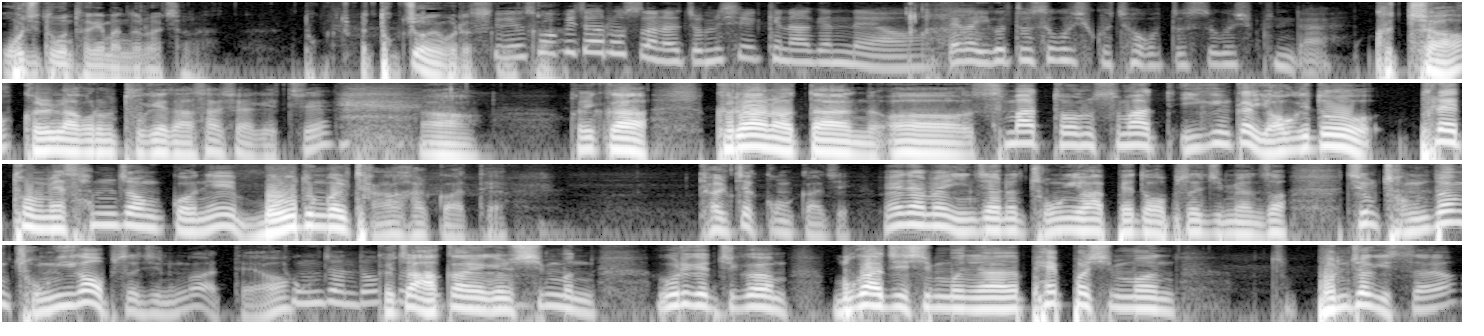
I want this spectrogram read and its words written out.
오지도 못하게 만들었잖아. 독점해 근데 버렸으니까. 소비자로서는 좀 싫긴 하겠네요. 내가 이것도 쓰고 싶고 저것도 쓰고 싶은데. 그쵸. 그러려고 그러면 두 개 다 사셔야겠지. 어. 그러니까 그러한 어떤 어 smart home smart 이 그러니까 여기도 플랫폼의 선정권이 모든 걸 장악할 것 같아요. 결제권까지. 왜냐하면 이제는 종이 화폐도 없어지면서 지금 정당 종이가 없어지는 것 같아요. 동전도 그죠? 아까 얘기한 신문 우리가 지금 무가지 신문이나 페이퍼 신문 본 적 있어요?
